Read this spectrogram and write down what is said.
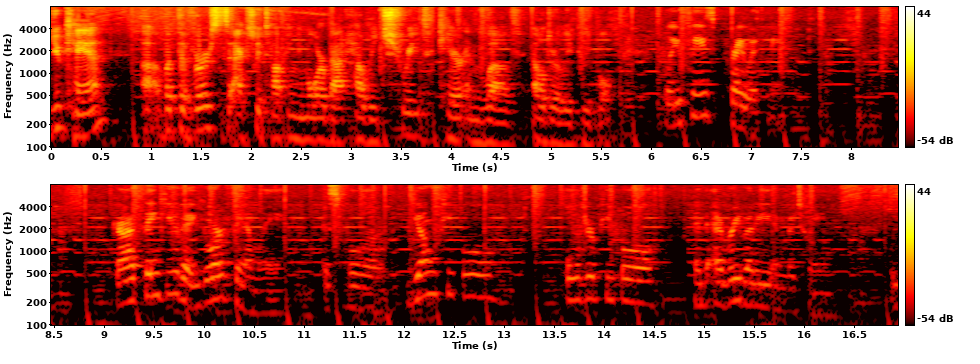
You can, uh, but the verse is actually talking more about how we treat, care, and love elderly people. Will you please pray with me? God, thank you that your family is full of young people, older people, and everybody in between. We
